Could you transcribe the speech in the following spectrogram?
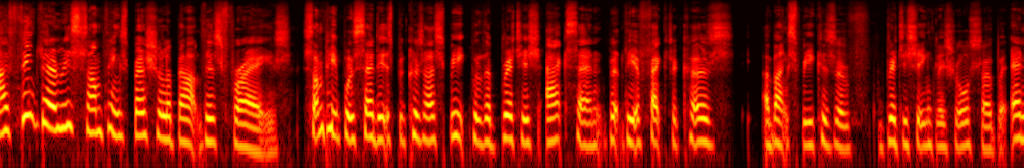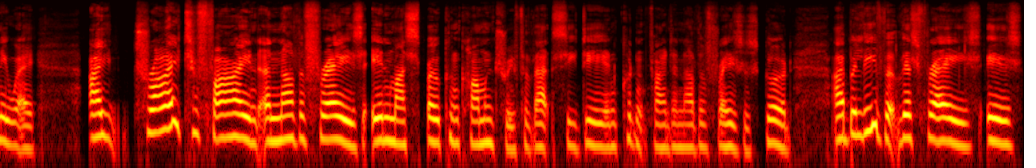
I think there is something special about this phrase. Some people said it's because I speak with a British accent, but the effect occurs amongst speakers of British English also. But anyway, I tried to find another phrase in my spoken commentary for that CD and couldn't find another phrase as good. I believe that this phrase is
